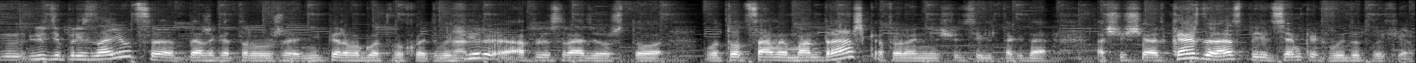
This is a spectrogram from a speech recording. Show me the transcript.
э, люди признаются, даже которые уже не первый год выходят в эфир, а плюс радио, что вот тот самый мандраж, который они ощутили тогда, ощущают каждый раз перед тем, как выйдут в эфир.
